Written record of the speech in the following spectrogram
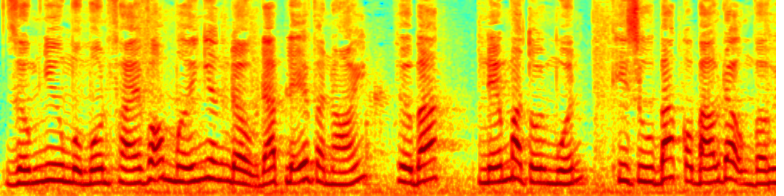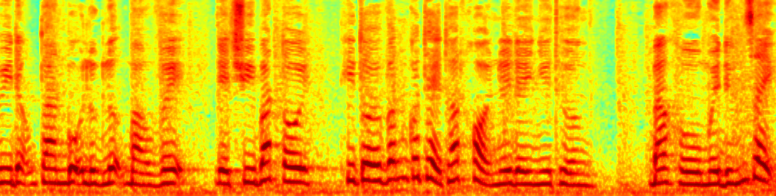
giống như một môn phái võ mới nghiêng đầu đáp lễ và nói Thưa bác, nếu mà tôi muốn thì dù bác có báo động và huy động toàn bộ lực lượng bảo vệ để truy bắt tôi thì tôi vẫn có thể thoát khỏi nơi đây như thường. Bác Hồ mới đứng dậy,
